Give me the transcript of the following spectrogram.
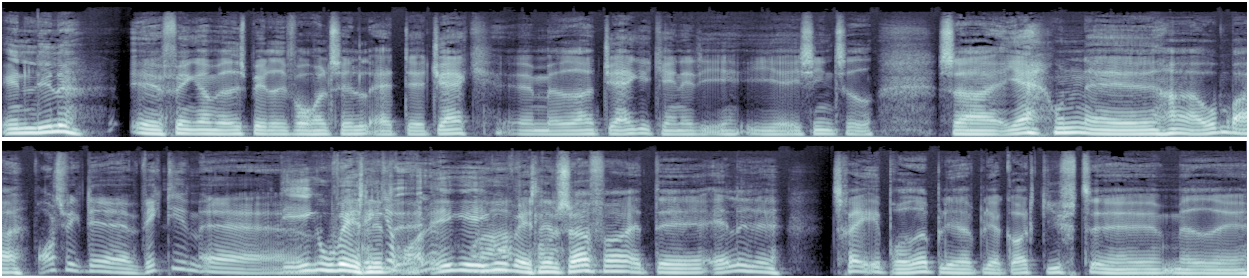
en lille øh, finger med i spillet i forhold til, at øh, Jack øh, møder Jackie Kennedy i, øh, i sin tid. Så ja, hun øh, har åbenbart... Forholdsvis det er vigtigt. Øh, det er ikke uvæsentligt. Rolle, ikke, ikke uvæsentligt. At sørge for, at øh, alle tre brødre bliver, bliver godt gift øh, med, øh,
